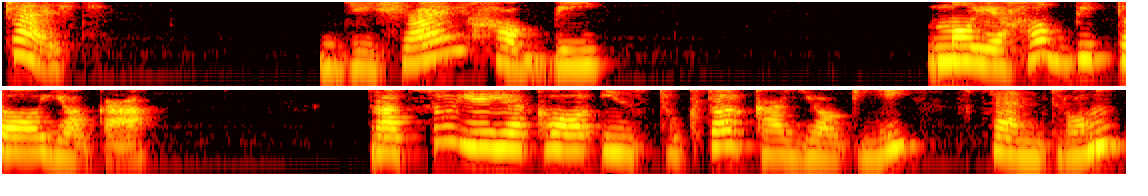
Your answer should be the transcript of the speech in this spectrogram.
Cześć! Dzisiaj hobby. Moje hobby to yoga. Pracuję jako instruktorka jogi w centrum,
